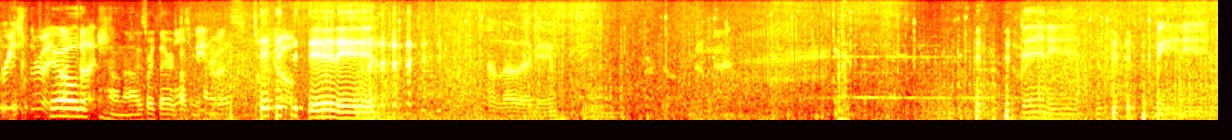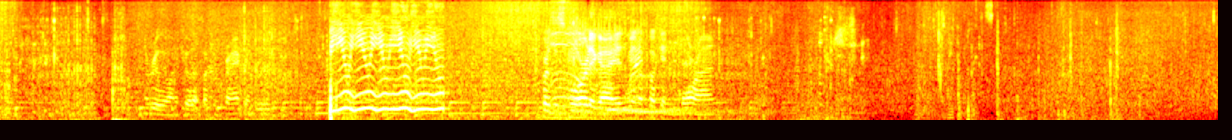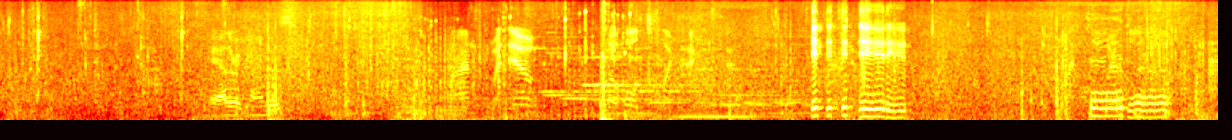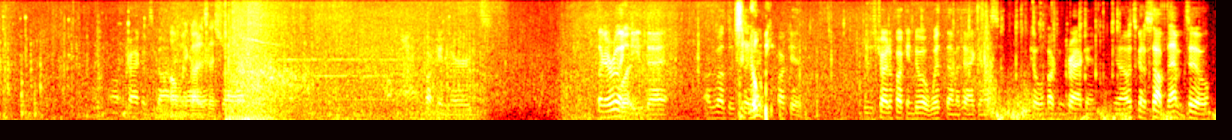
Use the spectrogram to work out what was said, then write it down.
breeze through it. Kill the. untouched. Oh no, he's right there, Full fucking speed behind run. us. I love that game. I Oh, Oh my God, is that so- Fucking nerds. It's like I really What? need that. I was about to say, Shinobi. like, fuck it. We just try to fucking do it with them attacking us. Kill the fucking Kraken. You know, it's gonna stop them too.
